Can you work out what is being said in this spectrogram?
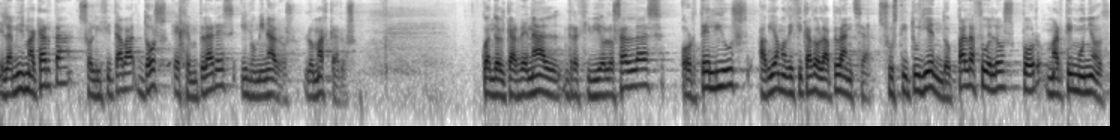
En la misma carta solicitaba dos ejemplares iluminados, los más caros. Cuando el cardenal recibió los atlas, Ortelius había modificado la plancha, sustituyendo Palazuelos por Martín Muñoz,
